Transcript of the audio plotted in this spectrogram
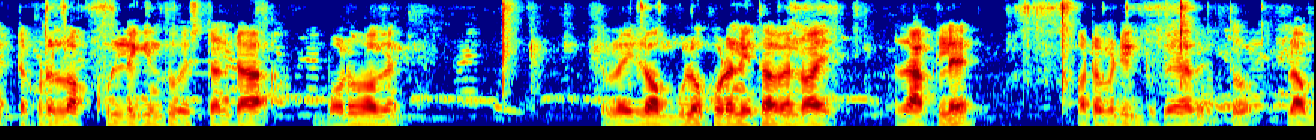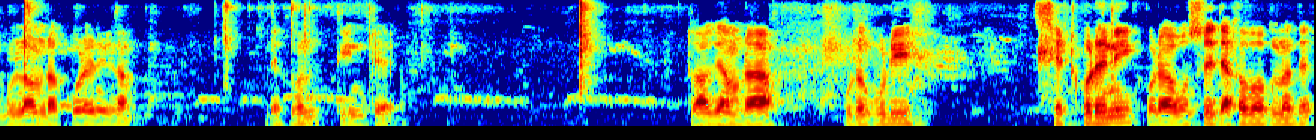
একটা করে লক খুললে কিন্তু স্ট্যান্ডটা বড় হবে। চলো এই লকগুলো করে নিতে হবে। নয়, রাখলে অটোমেটিক ঢুকে যাবে। তো ব্লকগুলো আমরা করে নিলাম। দেখুন, তিনটে। তো আগে আমরা পুরোপুরি সেট করে নিই, করে অবশ্যই দেখাবো আপনাদের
